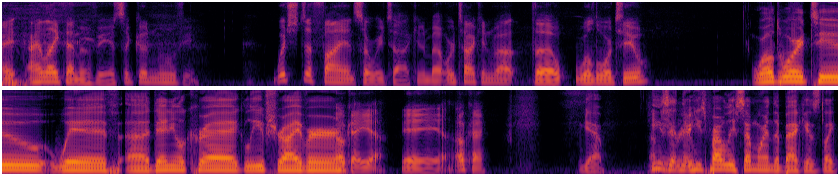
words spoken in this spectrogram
I I like that movie. It's a good movie. Which Defiance are we talking about? We're talking about the World War II. World War II with uh, Daniel Craig, Liev Schreiber. Okay, yeah, yeah, yeah, yeah. Okay, Yeah. He's in there. He's probably somewhere in the back as like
